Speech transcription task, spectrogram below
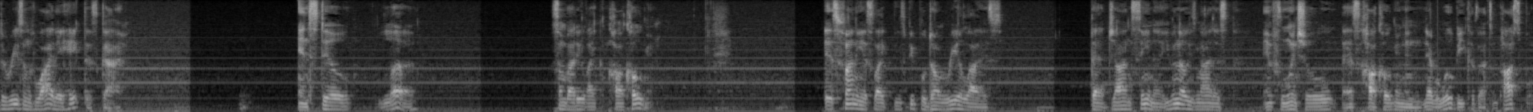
the reasons why they hate this guy and still love somebody like Hulk Hogan. It's funny, it's like these people don't realize that John Cena, even though he's not as influential as Hulk Hogan and never will be, because that's impossible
